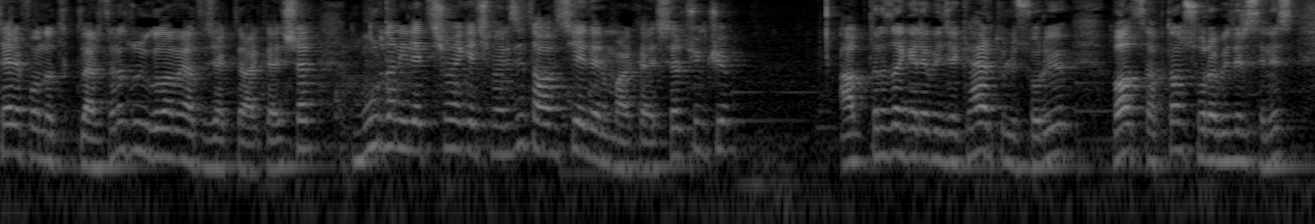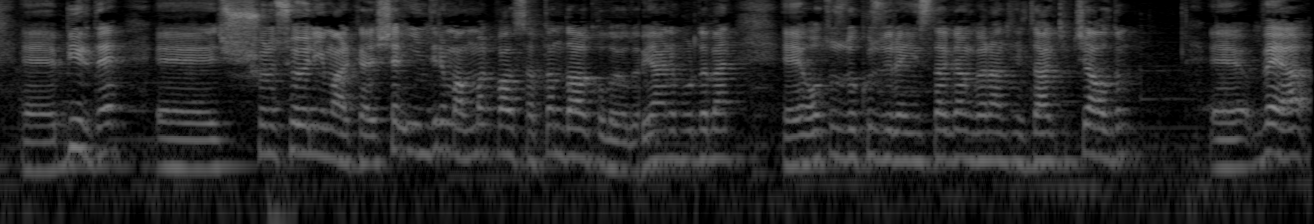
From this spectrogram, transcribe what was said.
telefonda tıklarsanız uygulamaya atacaktır arkadaşlar. Buradan iletişime geçmenizi tavsiye ederim arkadaşlar. Çünkü aklınıza gelebilecek her türlü soruyu WhatsApp'tan sorabilirsiniz. Ee, bir de e, şunu söyleyeyim arkadaşlar indirim almak WhatsApp'tan daha kolay olur. Yani burada ben e, 39 lira Instagram garantili takipçi aldım. E, veya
